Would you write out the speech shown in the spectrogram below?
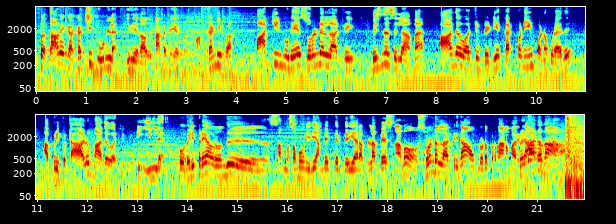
இப்ப தாவேக்கா கட்சிக்கு உள்ள இது ஏதாவது தாக்கத்தை ஏற்படுத்துமா? கண்டிப்பா. மார்ட்டினுடைய சுரண்டல் லாட்ரி பிசினஸ் இல்லாம ஆதவ் அர்ஜுன் ரெட்டியை கற்பனையும் பண்ணக்கூடாது. அப்படிப்பட்ட ஆளும் ஆதவ் அர்ஜுன் ரெட்டி இல்லை. இப்போ வெளிப்படையா அவர் வந்து சமூ சமூக நீதி அம்பேத்கர் பெரியார் அப்படிலாம் பேசினாலும் சுரண்டல் லாட்ரி தான் அவங்களோட பிரதானமா இருக்கு. பிரதானமா. அததான்.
